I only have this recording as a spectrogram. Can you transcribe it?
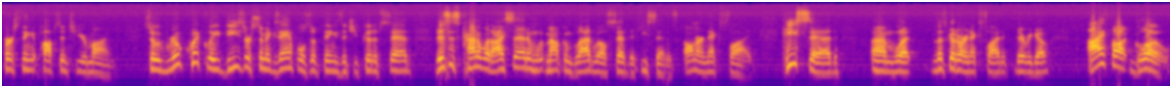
first thing that pops into your mind. So, real quickly, these are some examples of things that you could have said. This is kind of what I said and what Malcolm Gladwell said that he said. It's on our next slide. He said, um, what, let's go to our next slide. There we go. I thought glow.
